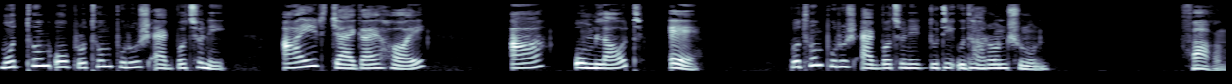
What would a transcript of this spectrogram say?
মধ্যম ও প্রথম পুরুষ এক বচনে আয়ের জায়গায় হয় আ উমলাউট এ প্রথম পুরুষ এক বচনের দুটি উদাহরণ শুনুন Fahren.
